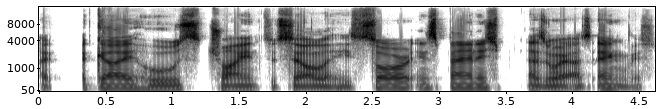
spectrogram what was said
a, a guy who's trying to sell his store in Spanish as well as English.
